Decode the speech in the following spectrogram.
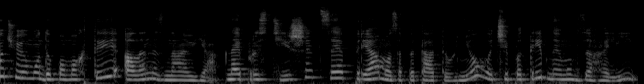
Хочу йому допомогти, але не знаю як. Найпростіше це прямо запитати у нього, чи потрібна йому взагалі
